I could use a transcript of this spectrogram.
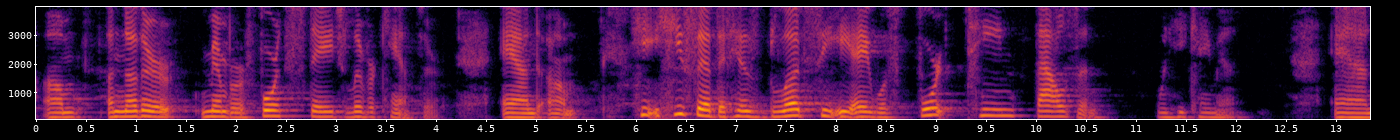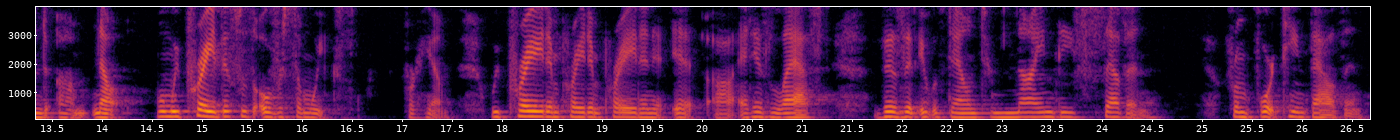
Um, another member, fourth stage liver cancer, and um, he he said that his blood CEA was fourteen thousand when he came in. And um, now, when we prayed, this was over some weeks for him. We prayed and prayed and prayed, and it, it uh, at his last visit, it was down to 97 from 14,000.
